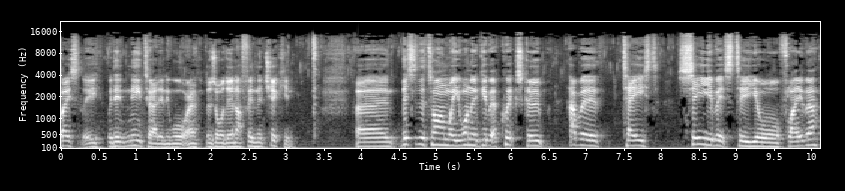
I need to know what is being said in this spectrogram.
basically we didn't need to add any water. There's already enough in the chicken. Uh, this is the time where you want to give it a quick scoop, have a taste, see if it's to your flavour,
